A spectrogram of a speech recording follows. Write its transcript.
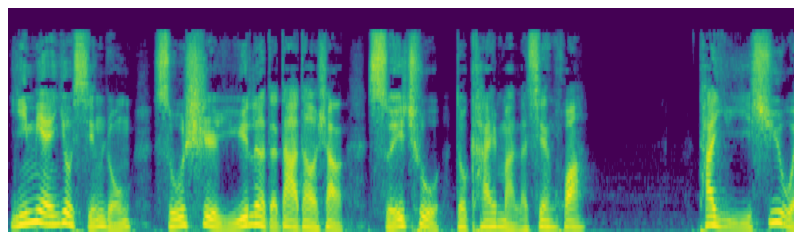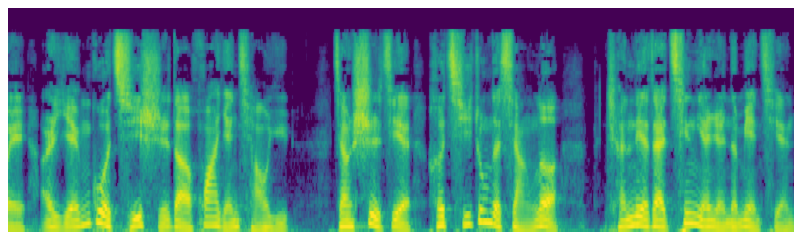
一面又形容俗世娱乐的大道上随处都开满了鲜花，他以虚伪而言过其实的花言巧语，将世界和其中的享乐陈列在青年人的面前。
